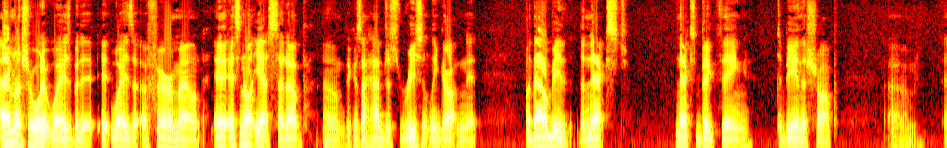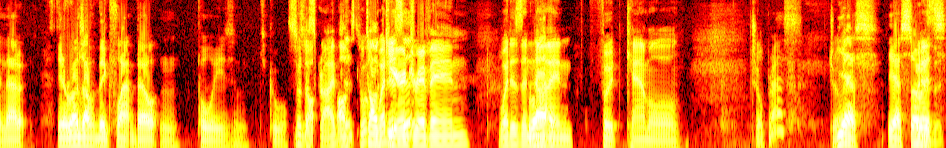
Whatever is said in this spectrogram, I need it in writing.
I'm not sure what it weighs, but it, it weighs a, a fair amount, and it, it's not yet set up um, because I have just recently gotten it. But that'll be the next next big thing to be in the shop, um, and that you know runs off a big flat belt and pulleys, and it's cool. So It's describe All, this. it's What- all what is gear it? driven. What is a Right. nine foot camel drill press? Drill? Yes, yes. So What it's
